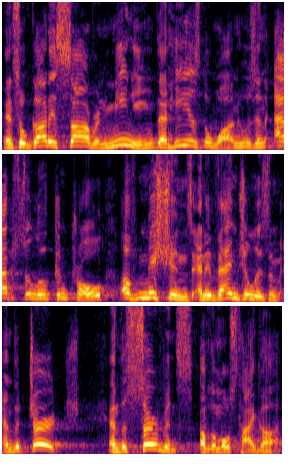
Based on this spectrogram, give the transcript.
And so God is sovereign, meaning that He is the one who's in absolute control of missions and evangelism and the church and the servants of the Most High God.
